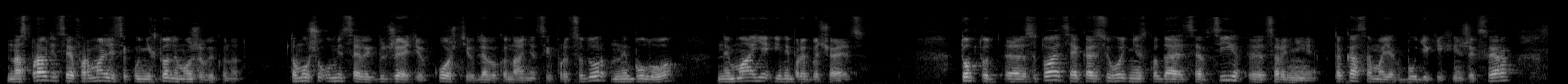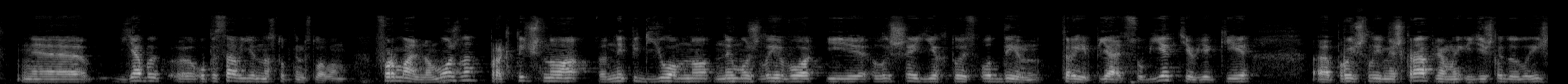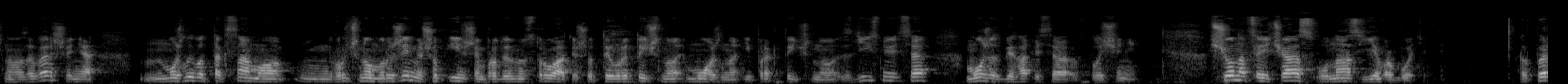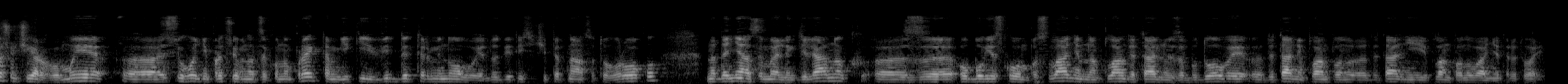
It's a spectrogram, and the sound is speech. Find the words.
насправді це формальність, яку ніхто не може виконати. Тому що у місцевих бюджетів коштів для виконання цих процедур не було, немає і не передбачається. Тобто е, ситуація, яка сьогодні складається в цій е, царині, така сама, як в будь-яких інших сферах. Е, Я би описав її наступним словом: формально можна, практично непідйомно, неможливо, і лише є хтось один, три, п'ять суб'єктів, які пройшли між краплями і дійшли до логічного завершення. Можливо, так само в ручному режимі, щоб іншим продемонструвати, що теоретично можна і практично здійснюється, може збігатися в площині. Що на цей час у нас є в роботі? В першу чергу ми е, сьогодні працюємо над законопроектом, який віддетерміновує до 2015 року надання земельних ділянок е, з обов'язковим посиланням на план детальної забудови, е, детальний план детальний план планування території.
